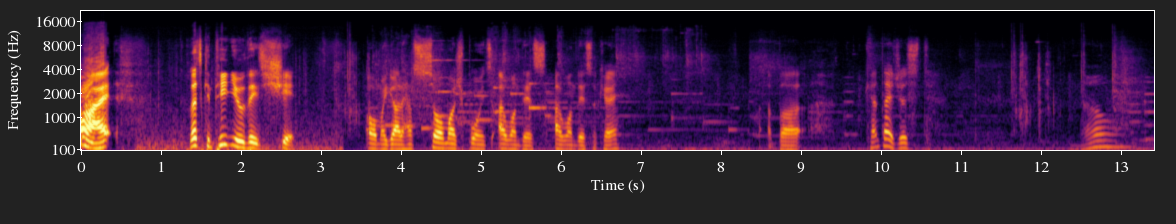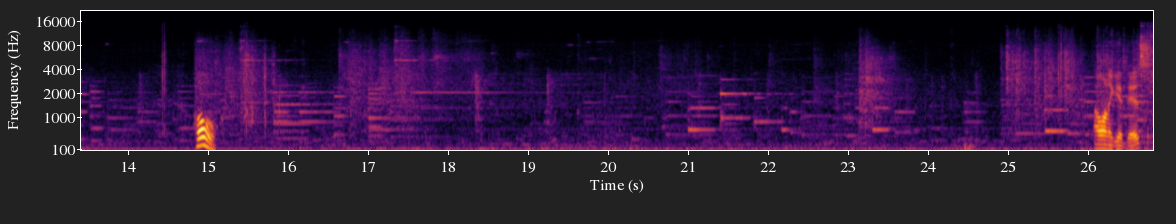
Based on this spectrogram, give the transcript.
Alright. Let's continue this shit. Oh my god, I have so much points. I want this. I want this, okay? Uh, but can't I just No. Oh. I want to get this.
